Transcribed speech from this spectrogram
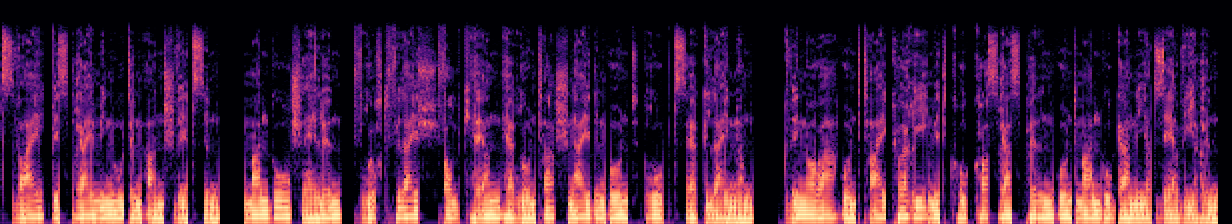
2 bis 3 Minuten anschwitzen. Mango schälen, Fruchtfleisch vom Kern herunterschneiden und grob zerkleinern. Quinoa und Thai Curry mit Kokosraspeln und Mango garniert servieren.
